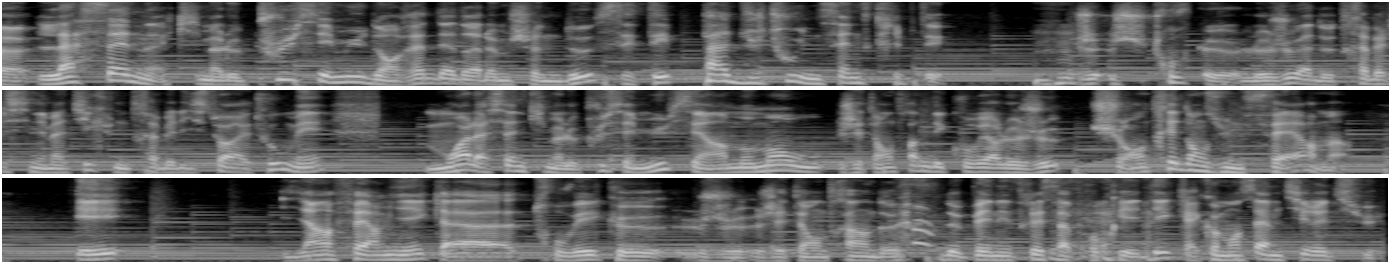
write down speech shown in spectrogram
Euh, la scène qui m'a le plus ému dans Red Dead Redemption 2, c'était pas du tout une scène scriptée. Mhm. Je, je trouve que le jeu a de très belles cinématiques, une très belle histoire et tout, mais moi, la scène qui m'a le plus ému, c'est un moment où j'étais en train de découvrir le jeu. Je suis rentré dans une ferme et il y a un fermier qui a trouvé que j'étais en train de, de pénétrer sa propriété, qui a commencé à me tirer dessus.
